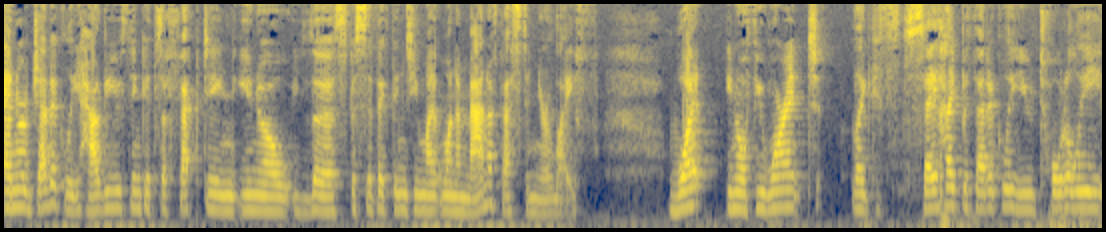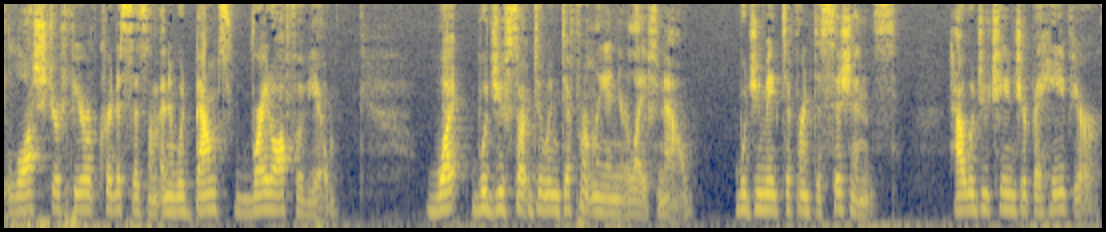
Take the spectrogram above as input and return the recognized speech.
Energetically, how do you think it's affecting, you know, the specific things you might want to manifest in your life? what, you know, if you weren't like say hypothetically you totally lost your fear of criticism and it would bounce right off of you. What would you start doing differently in your life now? Would you make different decisions? How would you change your behavior?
